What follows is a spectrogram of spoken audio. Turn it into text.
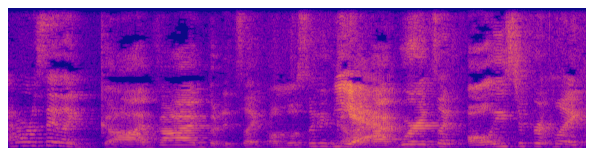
I don't want to say like God vibe, but it's like almost like a God Yeah. vibe where it's like all these different like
